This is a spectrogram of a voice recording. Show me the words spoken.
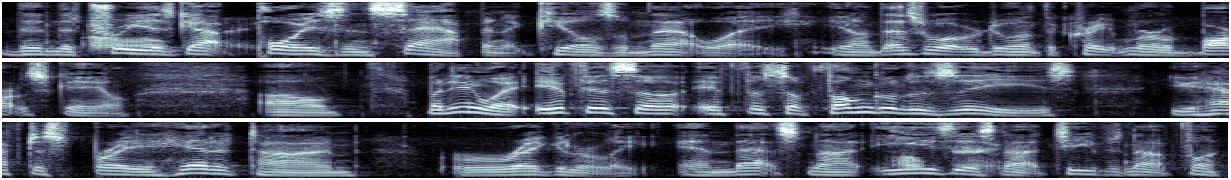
then the tree Oh, has got poison sap, and it kills them that way. You know that's what we're doing with the crepe myrtle bark scale. Um, but anyway, if it's a if it's a fungal disease, you have to spray ahead of time regularly, and that's not easy. It's not cheap. It's not fun.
